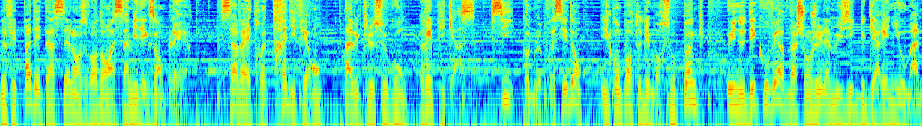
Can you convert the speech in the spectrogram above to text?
ne fait pas d'étincelle en se vendant à 5000 exemplaires. Ça va être très différent avec le second Replicas. Si, comme le précédent, il comporte des morceaux punk, une découverte va changer la musique de Gary Newman.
